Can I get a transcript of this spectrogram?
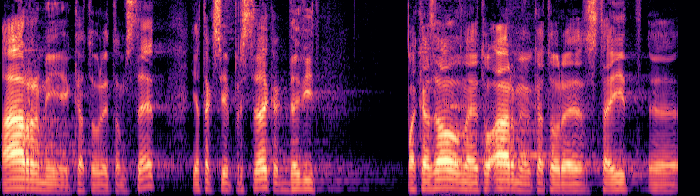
армии, которые там стоят. Я так себе представляю, как Давид показал на эту армию, которая стоит э,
